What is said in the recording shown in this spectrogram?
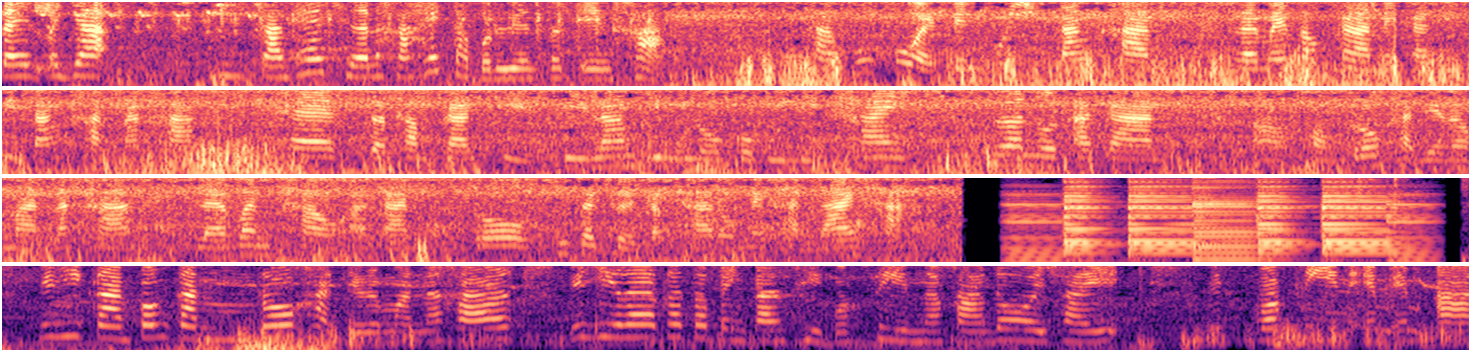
ในระยะมีการแพร่เชื้อนะคะ ให้กับบริเวณตนเองค่ะหากผู้ป่วยเป็นผู้หญิงตั้งครรภ์และไม่ต้องการในการยุติตั้งครรภ์นะคะ แพทย์จะทำการฉีดซีรัมอิมมูโนโกลบูลินให้ เพื่อลดอาการออของโรคหัดเยอรมันนะคะ และบรรเทาอาการของโรคที่จะเกิดกับทารกในครรภ์ได้ค่ะ วิธีแรกก็จะเป็นการฉีดวัคซีนนะคะ โดยใช้วัคซีน MMR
